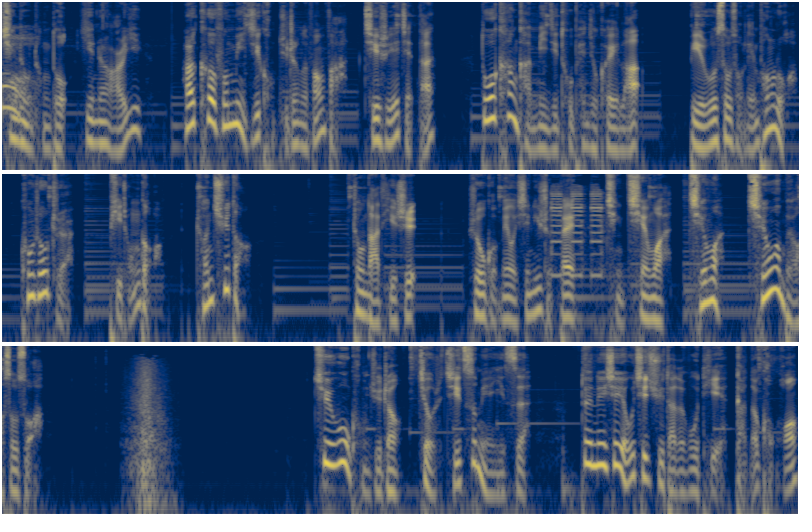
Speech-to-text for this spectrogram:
轻重程度因人而异。而克服密集恐惧症的方法其实也简单，多看看密集图片就可以了。比如搜索莲蓬乳、空手指、屁虫狗、川蛆等。重大提示：如果没有心理准备，请千万千万千万不要搜索。巨物恐惧症就是其字面意思，对那些尤其巨大的物体感到恐慌。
